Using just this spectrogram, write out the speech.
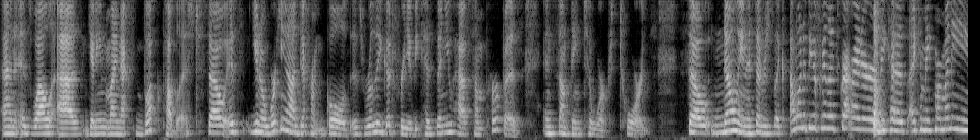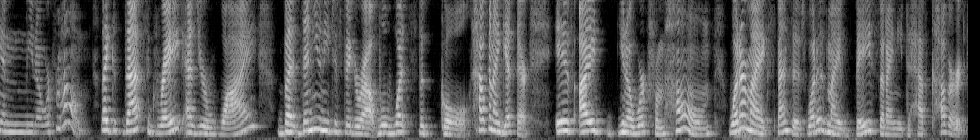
and as well as getting my next book published. So it's, you know, working on different goals is really good for you because then you have some purpose and something to work towards. So knowing instead of just like, I want to be a freelance grant writer because I can make more money and, you know, work from home. Like that's great as your why, but then you need to figure out, well, what's the goal? How can I get there? If I, you know, work from home, what are my expenses? What is my base that I need to have covered?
